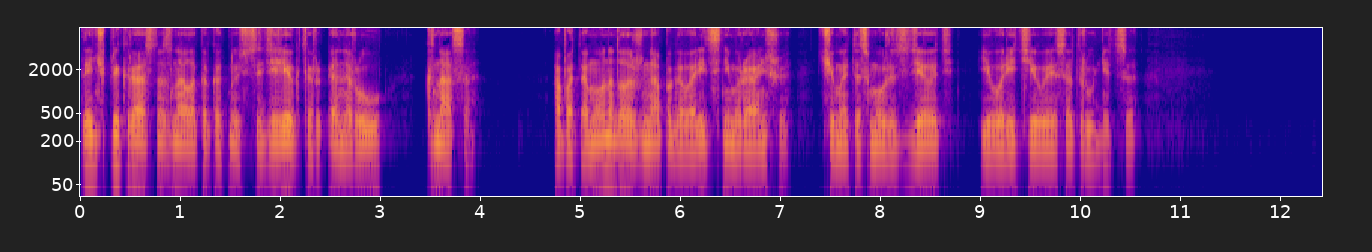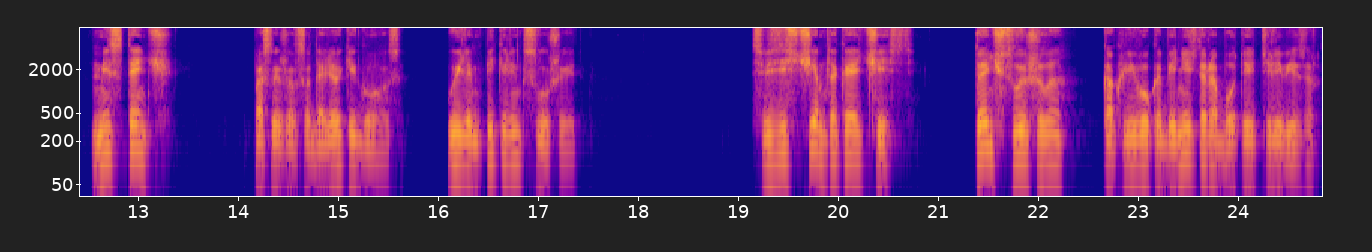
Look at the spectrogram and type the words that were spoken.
Тенч прекрасно знала, как относится директор НРУ к НАСА, а потому она должна поговорить с ним раньше, чем это сможет сделать его ретивая сотрудница. «Мисс Тенч», Послышался далекий голос. Уильям Пикеринг слушает. В связи с чем такая честь? Тенч слышала, как в его кабинете работает телевизор.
